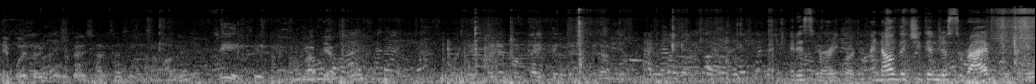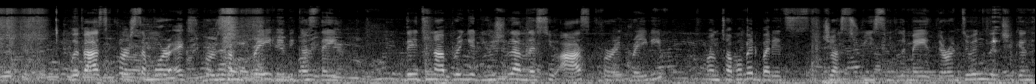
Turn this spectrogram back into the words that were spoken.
¿me puede traer un poquito de salsa si es amable? Sí, sí, gracias. It is very good. And now the chicken just arrived. We've asked for some more extra, for some gravy because they they do not bring it usually unless you ask for a gravy on top of it, but it's just recently made. They're doing the chicken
